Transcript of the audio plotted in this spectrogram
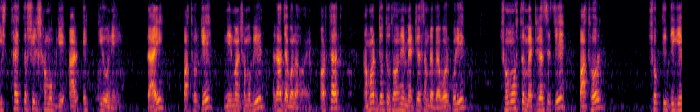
স্থায়িত্বশীল সামগ্রী আর একটিও নেই। তাই পাথরকে নির্মাণ সামগ্রীর রাজা বলা হয়। অর্থাৎ আমার যত ধরনের ম্যাটেরিয়ালস আমরা ব্যবহার করি, সমস্ত ম্যাটেরিয়ালসের চেয়ে পাথর শক্তির দিকে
